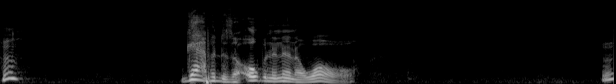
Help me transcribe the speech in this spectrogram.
Hmm? Gap is an opening in a wall. Hmm?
